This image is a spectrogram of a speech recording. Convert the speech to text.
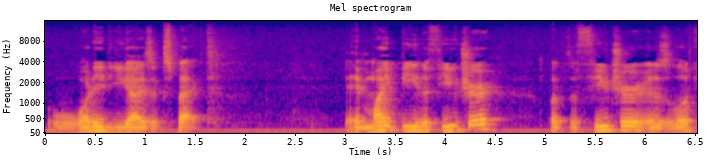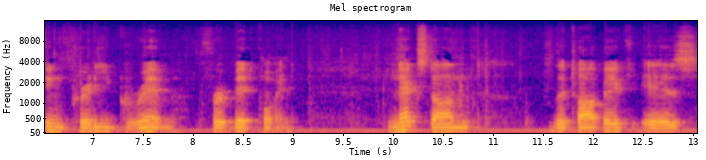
what did you guys expect? It might be the future, but the future is looking pretty grim for Bitcoin. Next on the topic is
